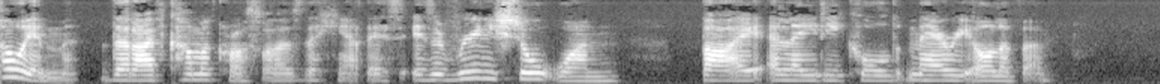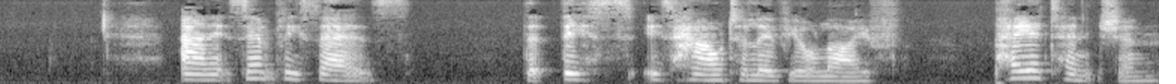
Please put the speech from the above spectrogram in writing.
poem that I've come across while I was looking at this is a really short one by a lady called Mary Oliver. And it simply says that this is how to live your life. Pay attention,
